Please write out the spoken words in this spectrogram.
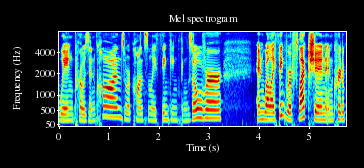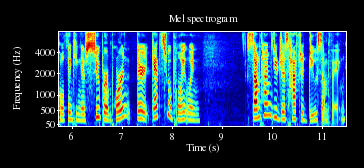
weighing pros and cons. We're constantly thinking things over. And while I think reflection and critical thinking is super important, there gets to a point when sometimes you just have to do something.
